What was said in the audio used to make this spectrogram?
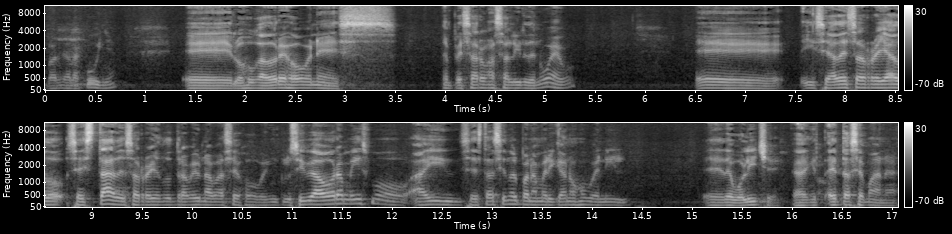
valga la cuña, eh, los jugadores jóvenes empezaron a salir de nuevo. Eh, y se ha desarrollado, se está desarrollando otra vez una base joven. Inclusive ahora mismo hay, se está haciendo el Panamericano Juvenil eh, de boliche esta semana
